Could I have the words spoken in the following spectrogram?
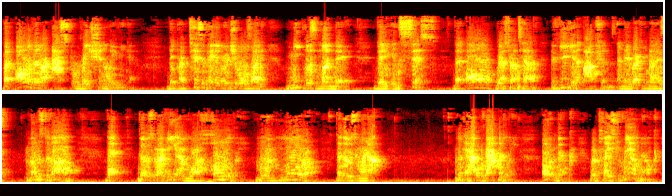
but all of them are aspirationally vegan. They participate in rituals like Meatless Monday. They insist that all restaurants have vegan options, and they recognize, most of all, that those who are vegan are more holy, more moral than those who are not. Look at how rapidly oat milk replaced real milk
